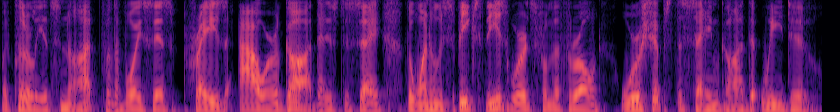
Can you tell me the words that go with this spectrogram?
But clearly it's not, for the voice says, Praise our God. That is to say, the one who speaks these words from the throne worships the same God that we do.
